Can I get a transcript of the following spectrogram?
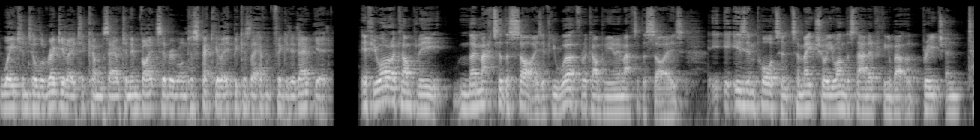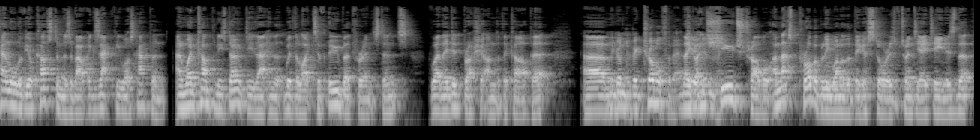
wait until the regulator comes out and invites everyone to speculate because they haven't figured it out yet. If you are a company, no matter the size, if you work for a company, no matter the size, it is important to make sure you understand everything about the breach and tell all of your customers about exactly what's happened. And when companies don't do that, the, with the likes of Uber, for instance, where they did brush it under the carpet, um, They got into big trouble for that. they too, got in didn't they? huge trouble. And that's probably one of the biggest stories of 2018 is that,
